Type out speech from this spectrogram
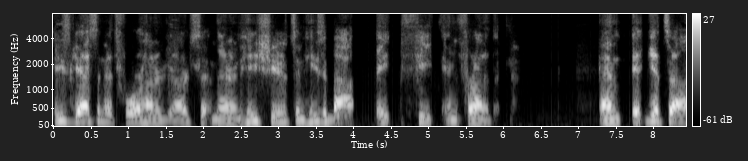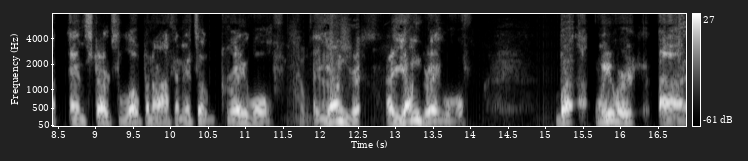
he's guessing it's 400 yards sitting there, and he shoots, and he's about eight feet in front of it. And it gets up and starts loping off, and it's a gray wolf, Oh, a young a young gray wolf. But we were uh,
